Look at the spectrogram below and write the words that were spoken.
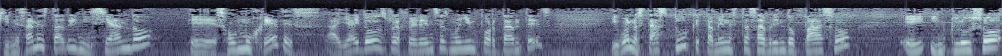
Quienes han estado iniciando eh, son mujeres. Ahí hay dos referencias muy importantes. Y bueno, estás tú que también estás abriendo paso. E incluso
